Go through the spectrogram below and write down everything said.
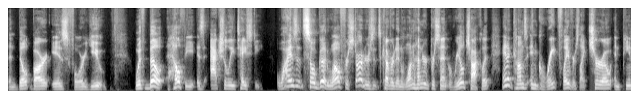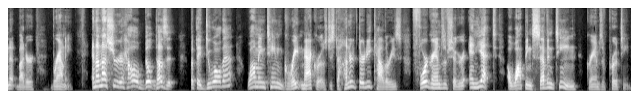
then Built Bar is for you. With Built, healthy is actually tasty. Why is it so good? Well, for starters, it's covered in 100% real chocolate and it comes in great flavors like churro and peanut butter brownie. And I'm not sure how Built does it, but they do all that while maintaining great macros, just 130 calories, 4 grams of sugar, and yet a whopping 17 grams of protein.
